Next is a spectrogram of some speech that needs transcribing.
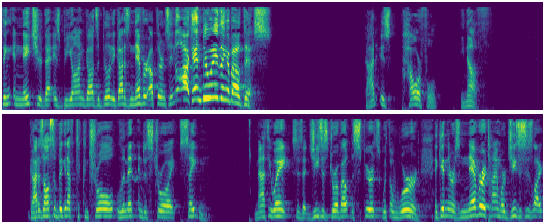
thing in nature that is beyond God's ability. God is never up there and saying, No, I can't do anything about this. God is powerful enough. God is also big enough to control, limit, and destroy Satan. Matthew 8 says that Jesus drove out the spirits with a word. Again, there is never a time where Jesus is like,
